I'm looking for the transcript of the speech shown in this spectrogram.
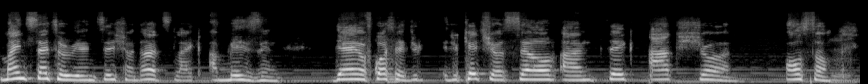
mindset orientation, that's like amazing. Then, of course, edu- educate yourself and take action. Awesome. Mm.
